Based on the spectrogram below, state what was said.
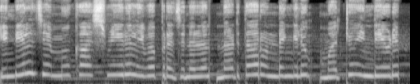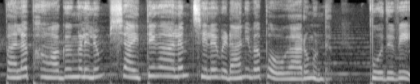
ഇന്ത്യയിൽ ജമ്മു കാശ്മീരിൽ ഇവ പ്രജനനം നടത്താറുണ്ടെങ്കിലും മറ്റു ഇന്ത്യയുടെ പല ഭാഗങ്ങളിലും ശൈത്യകാലം ചിലവിടാൻ ഇവ പോകാറുമുണ്ട്. പൊതുവെ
